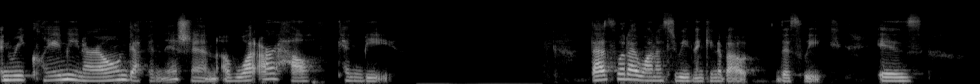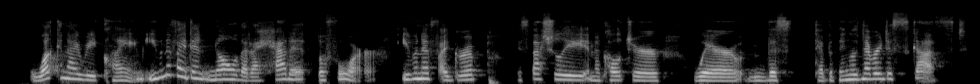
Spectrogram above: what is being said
and reclaiming our own definition of what our health can be that's what i want us to be thinking about this week is what can i reclaim even if i didn't know that i had it before even if i grew up especially in a culture where this type of thing was never discussed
